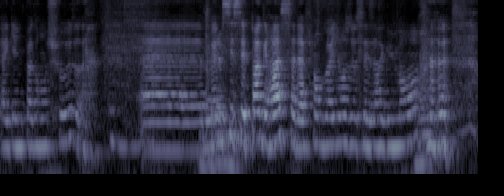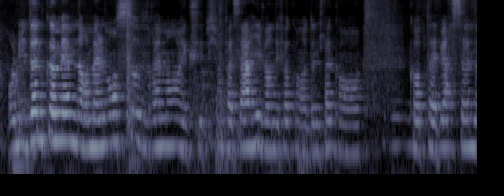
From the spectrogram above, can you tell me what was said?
elle gagne pas grand chose, même si c'est pas grâce à la flamboyance de ses arguments, on lui donne quand même normalement, sauf vraiment exception. Enfin ça arrive hein, des fois qu'on en donne pas quand quand la personne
